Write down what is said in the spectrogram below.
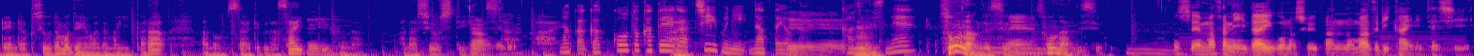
連絡帳でも電話でもいいからあの伝えてくださいっていうふうな話をしていました。はい、なんか学校と家庭がチームになったような感じですね。はいうん、そうなんですよ。ね、そうなんですよ。そしてまさに第五の習慣のまず理解に徹し、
